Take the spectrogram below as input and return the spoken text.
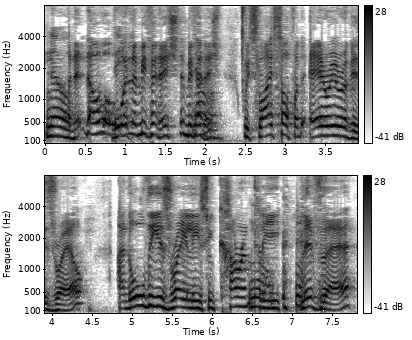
No. It, no, let me finish. Let me No. finish. We slice off an area of Israel, and all the Israelis who currently No. live there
